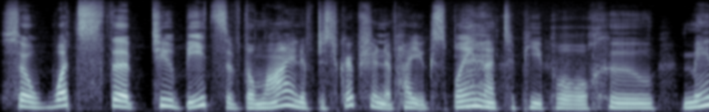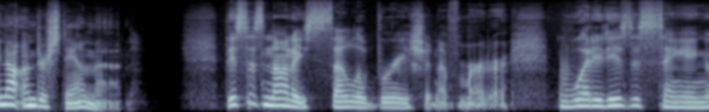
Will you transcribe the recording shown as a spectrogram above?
So, what's the two beats of the line of description of how you explain that to people who may not understand that? This is not a celebration of murder. What it is is saying,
